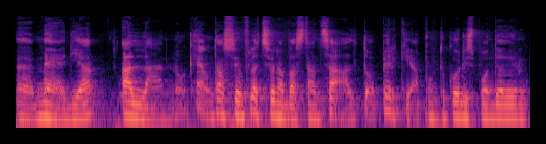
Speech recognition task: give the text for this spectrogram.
eh, media all'anno, che è un tasso di inflazione abbastanza alto perché appunto corrisponde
